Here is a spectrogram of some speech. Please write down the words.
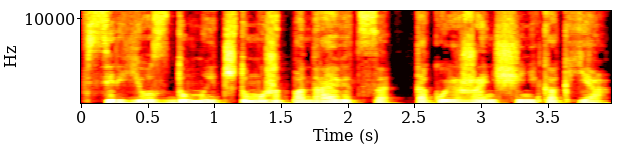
всерьез думает, что может понравиться такой женщине, как я?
